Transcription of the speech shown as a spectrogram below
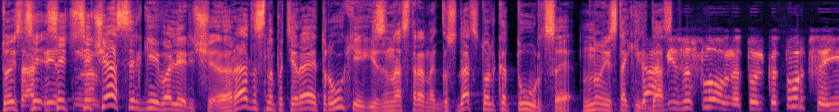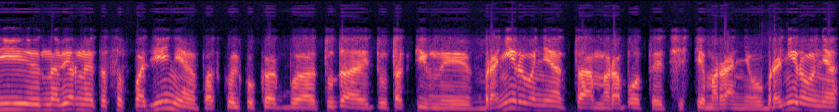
То есть Соответственно- сейчас Сергей Валерьевич радостно потирает руки из иностранных государств только Турция. Ну, из таких... Да, дос- безусловно, только Турция, и, наверное, это совпадение, поскольку как бы туда идут активные бронирования, там работает система раннего бронирования.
